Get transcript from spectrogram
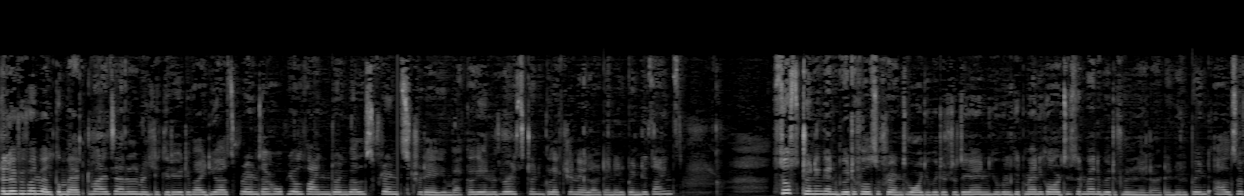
hello everyone welcome back to my channel multi creative ideas. Friends i hope you all fine and doing well. Friends today i'm back again with very stunning collection nail art and nail paint designs. So stunning and beautiful. So friends watch your video to the end you will get many gorgeous and many beautiful nail art and nail paint also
